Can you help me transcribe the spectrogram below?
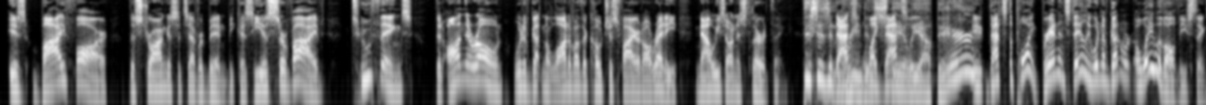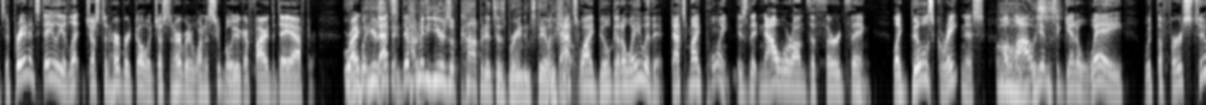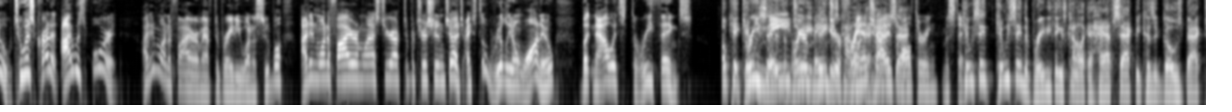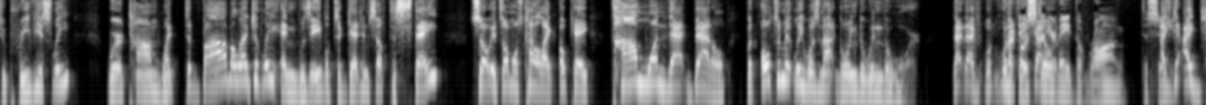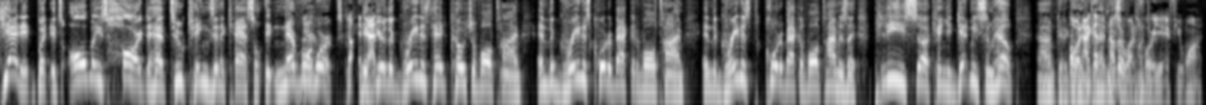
is by far the strongest it's ever been because he has survived two things that on their own would have gotten a lot of other coaches fired already. Now he's on his third thing. This isn't That's- Brandon like, Staley out there. It- that's the point. Brandon Staley wouldn't have gotten away with all these things. If Brandon Staley had let Justin Herbert go and Justin Herbert had won a Super Bowl, he got fired the day after. Right? But here's that's the thing: difference. how many years of competence has Brandon Staley But shown? that's why Bill got away with it. That's my point. Is that now we're on the third thing. Like Bill's greatness oh, allowed Oh, this him is- to get away with the first two. To his credit, I was for it. I didn't want to fire him after Brady won a Super Bowl. I didn't want to fire him last year after Patricia and Judge. I still really don't want to. But now it's three things. okay. Can Three we say that the major, Brady thing is major kinda like a franchise-altering mistakes. Can we say can we say the Brady thing is kind of like a half sack because it goes back to previously where Tom went to Bob allegedly and was able to get himself to stay. So it's almost kind of like okay, Tom won that battle, but ultimately was not going to win the war. That, that when I but they first got still here, made the wrong I, decision. ge- I get it, but it's always hard to have two kings in a castle. It never Yeah. works. No, if that- you're the greatest head coach of all time and the greatest quarterback of all time, and the greatest quarterback of all time is like, please, sir, can you get me some help? I'm gonna go. oh, and ahead I got another one punter." for you if you want.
